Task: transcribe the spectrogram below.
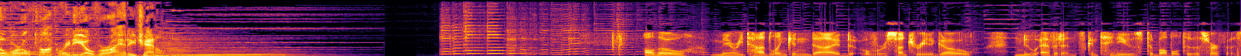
The World Talk Radio Variety Channel. although Mary Todd Lincoln died over a century ago, new evidence continues to bubble to the surface.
